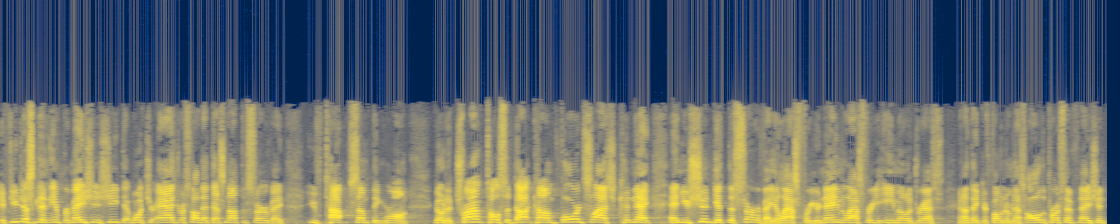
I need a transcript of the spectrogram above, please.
if you just get an information sheet that wants your address all that, that's not the survey. You've typed something wrong. Go to triumphtulsa.com forward slash connect, and you should get the survey. It'll ask for your name, it'll ask for your email address, and I think your phone number. That's all the personal information.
